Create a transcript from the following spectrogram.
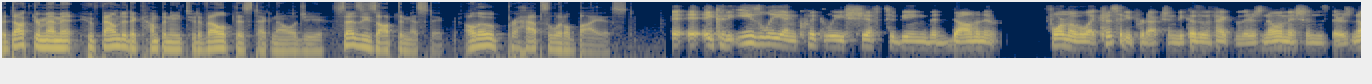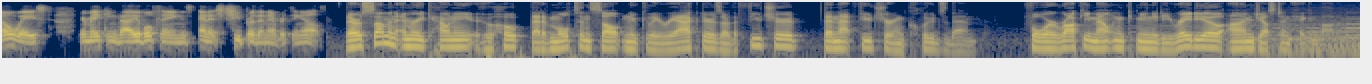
But Dr. Memmott, who founded a company to develop this technology, says he's optimistic, although perhaps a little biased. It, it could easily and quickly shift to being the dominant form of electricity production because of the fact that there's no emissions, there's no waste, you're making valuable things, and it's cheaper than everything else. There are some in Emery County who hope that if molten salt nuclear reactors are the future, then that future includes them. For Rocky Mountain Community Radio, I'm Justin Higginbottom.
